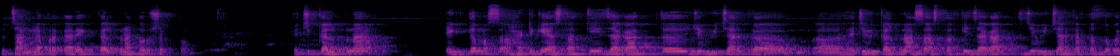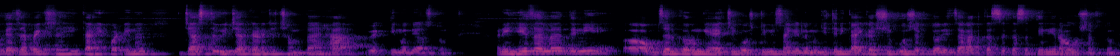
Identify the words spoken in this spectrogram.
तो चांगल्या प्रकारे कल्पना करू शकतो. त्याची कल्पना एकदम असं हटके असतात की जगात जे विचार ह्याची कल्पना असं असतात की जगात जे विचार करतात लोक त्याच्यापेक्षाही काही पटीनं जास्त विचार करण्याची क्षमता ह्या व्यक्तीमध्ये असतो. आणि हे झालं त्यांनी ऑब्झर्व करून घ्यायची गोष्टी मी सांगितलं. म्हणजे त्यांनी काय काय शिकू शकतो आणि जगात कसं कसं त्यांनी राहू शकतो.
